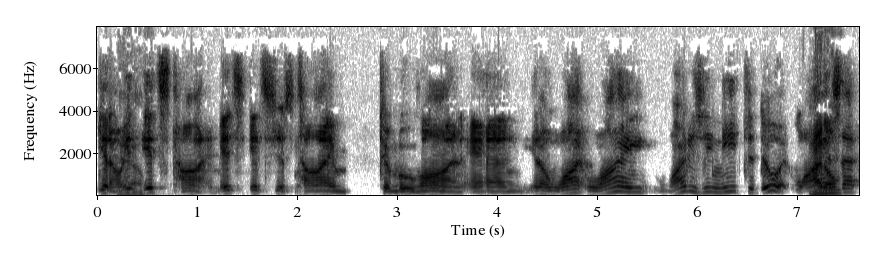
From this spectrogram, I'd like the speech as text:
You know, Yeah. it, it's time. It's it's just time to move on. And you know why why why does he need to do it? Why I don't. is that?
